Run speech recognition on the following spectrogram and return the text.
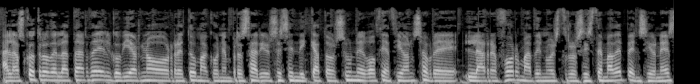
A las cuatro de la tarde, el Gobierno retoma con empresarios y sindicatos su negociación sobre la reforma de nuestro sistema de pensiones,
